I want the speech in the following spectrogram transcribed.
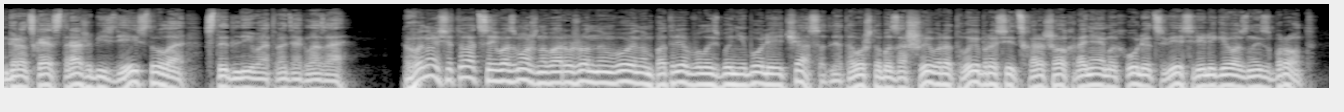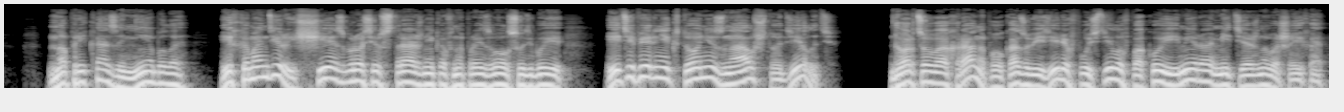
Городская стража бездействовала, стыдливо отводя глаза. В иной ситуации, возможно, вооруженным воинам потребовалось бы не более часа для того, чтобы за шиворот выбросить с хорошо охраняемых улиц весь религиозный сброд. Но приказа не было, их командир исчез, бросив стражников на произвол судьбы, и теперь никто не знал, что делать. Дворцовая охрана по указу визиря впустила в покой эмира мятежного шейха.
